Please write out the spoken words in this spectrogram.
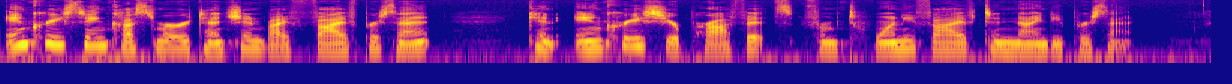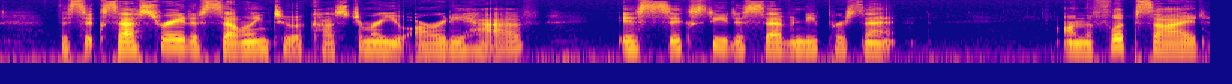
Increasing customer retention by 5% can increase your profits from 25 to 90%. The success rate of selling to a customer you already have is 60 to 70%. On the flip side,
